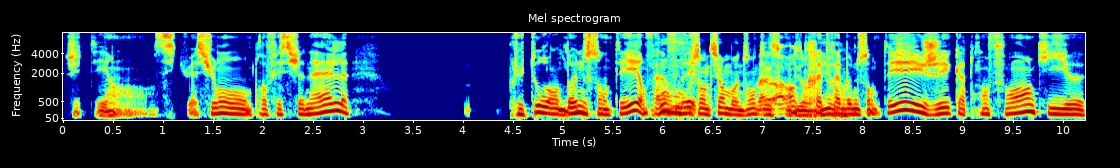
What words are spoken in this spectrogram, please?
j'étais en situation professionnelle plutôt en bonne santé. Enfin, vous, vous vous sentiez en bonne santé En très très bonne santé. J'ai quatre enfants qui... Euh,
